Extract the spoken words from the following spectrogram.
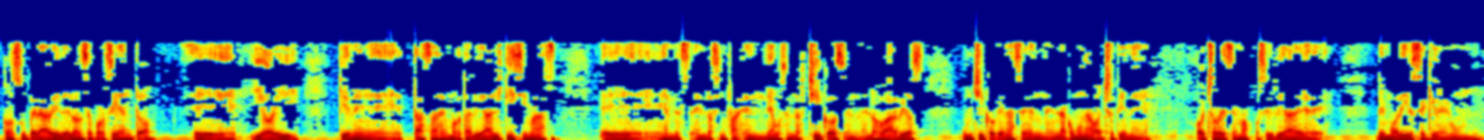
con superávit del 11%, eh, y hoy tiene tasas de mortalidad altísimas eh, en, los digamos en los chicos, en, los barrios. Un chico que nace en, la Comuna 8 tiene ocho veces más posibilidades de, morirse que un,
